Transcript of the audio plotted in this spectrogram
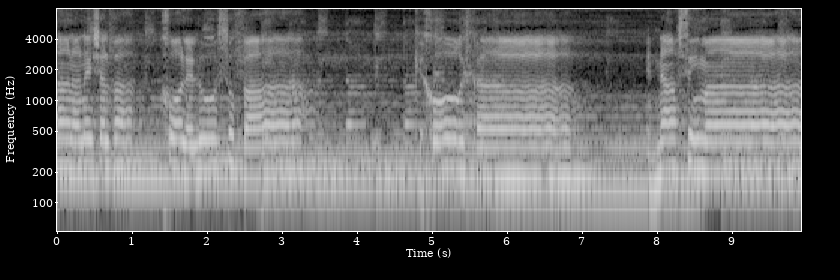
ענני שלווה, חוללו סופה. כחורף קר, אף סימן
